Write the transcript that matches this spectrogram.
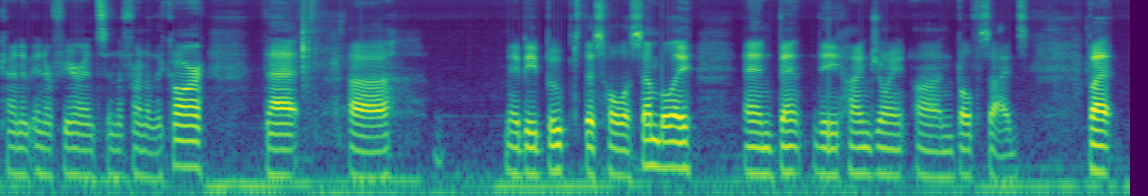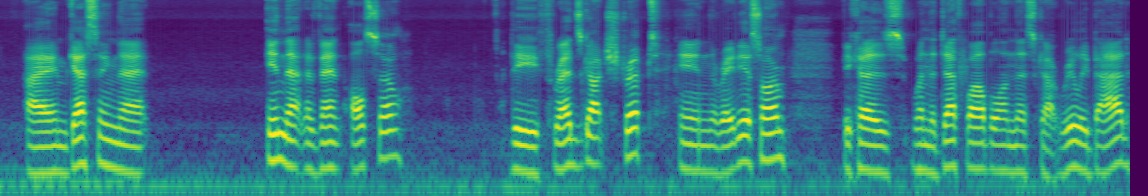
kind of interference in the front of the car that uh, maybe booped this whole assembly and bent the Heim joint on both sides. But I'm guessing that in that event also, the threads got stripped in the radius arm because when the death wobble on this got really bad,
